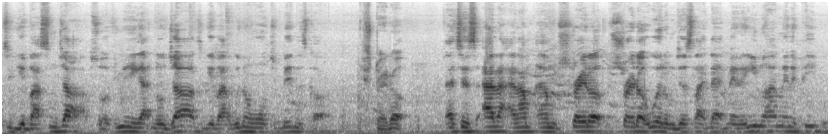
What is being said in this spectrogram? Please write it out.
to give out some jobs. So if you ain't got no jobs to give out, we don't want your business card. straight up. That's just and, I, and I'm, I'm straight up straight up with them just like that, man. And you know how many people?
